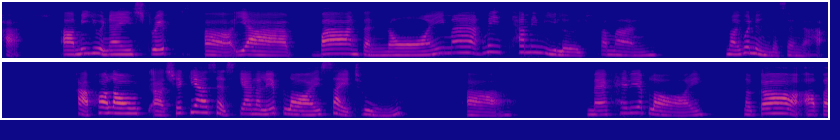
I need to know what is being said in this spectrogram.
ค่ะมีอยู่ในสตริปยาบ้างแต่น้อยมากไม่ถ้าไม่มีเลยประมาณน้อยกว่า1%อะค่ะค่ะพอเราเช็คยาเสร็จสแกนเรียบร้อยใส่ถุงแม็กให้เรียบร้อย แล้วก็เอาไป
